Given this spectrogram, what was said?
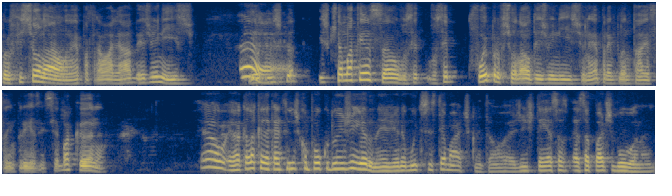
Profissional, né? Para trabalhar desde o início. É. Isso que, isso que chama atenção. Você, você foi profissional desde o início, né? Para implantar essa empresa. Isso é bacana. É, é aquela característica um pouco do engenheiro, né? O engenheiro é muito sistemático, então a gente tem essa, essa parte boa, né?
